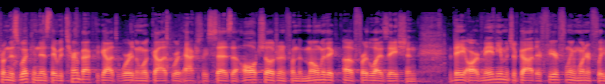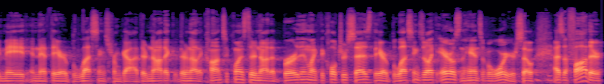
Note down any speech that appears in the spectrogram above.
from this wickedness. They would turn back to God's word and what God's word actually says that all children, from the moment of fertilization, they are made in the image of God. They're fearfully and wonderfully made, and that they are blessings from God. They're not, a, they're not a consequence. They're not a burden, like the culture says. They are blessings. They're like arrows in the hands of a warrior. So, as a father,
